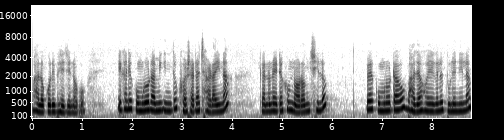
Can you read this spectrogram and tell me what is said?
ভালো করে ভেজে নেব। এখানে কুমড়োর আমি কিন্তু খোসাটা ছাড়াই না। কেননা এটা খুব নরম ছিল। এবার কুমড়োটাও ভাজা হয়ে গেলে তুলে নিলাম।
